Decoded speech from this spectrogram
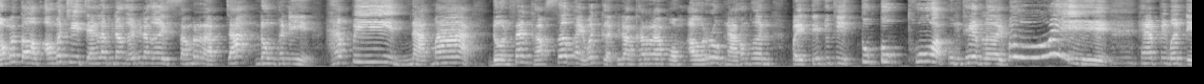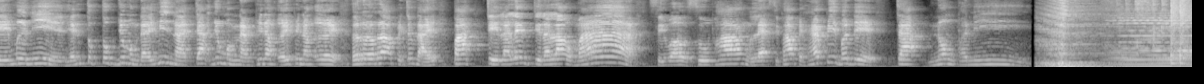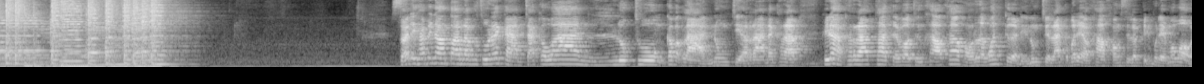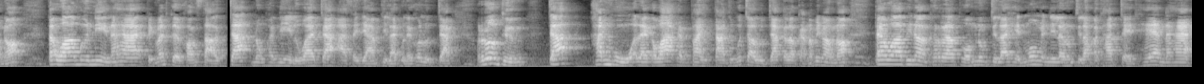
ออกมาตอบออกมาชี้แจงแล้วพี่น้องเอ๋ยพี่น้องเอ๋ยสำหรับจ๊ะนงพนีแฮปปี้หนักมาก โดนแฟนคลับเซอร์ไพรส์วันเกิดพี่น้องครับผมเอารูปหนาของเพลินไปติดอยู่ที่ตุกตุกๆทั่วกรุงเทพเลยบุ้ยแฮปปี้เบิร์ดเดย์มือนี่เห็นตุกตุกๆยุ่หมองใดมีหนาจะยุ่หมองนั้นพี่น้องเอ๋ยพี่น้องเอ๋ยเรือร่าเป็นจังไดปะจีละเล่นจีละเล่ามา สิวาสูพังและสิภาพเป็นแฮปปี้เบิร์ดเดย์จะนงพนี สวัสดีครับพี่น้องตอนรับข้าสู่รายการจักรวาลลูกทุ่งก็บักหลานนุ่มเจียรานะครับ พี่น้องครับถ้าเกิดบอกถึงข่าวข่าวของเรื่องวันเกิดเนี่นุ่มเจียราก็ไม่ได้เอาข่าวของศิลปินผู้ใดมาบอกเนาะแต่ว่ามือนี้นะฮะเป็นวันเกิดของสาวจ๊ะนงพนีหรือว่าจ๊ะอาสยามที่หลายผู้หลายคนรู้จักรวมถึงจ๊ะ คันหูอะไรก็ว่ากันไปตามที่ผู้เจ้ารู้จักกันแล้วกันเนาะพี่น้องเนาะแต่ว่าพี่น้องครับผมนุ่มจิราเห็นโมเมนต์นี้แล้วนุ่มจิราประทับใจแท้นะฮะ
